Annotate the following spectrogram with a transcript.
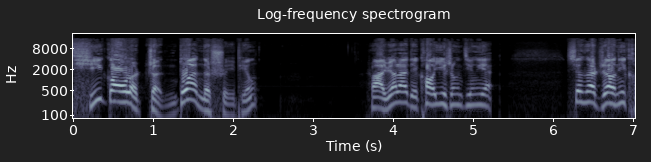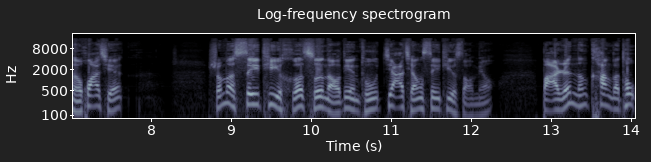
提高了诊断的水平，是吧？原来得靠医生经验，现在只要你肯花钱，什么 CT 核磁脑电图、加强 CT 扫描，把人能看个透，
